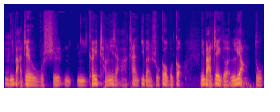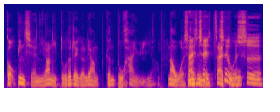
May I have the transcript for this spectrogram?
你把这五十你你可以乘一下啊，看一本书够不够。你把这个量读够，并且你让你读的这个量跟读汉语一样，那我相信你再读，我是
